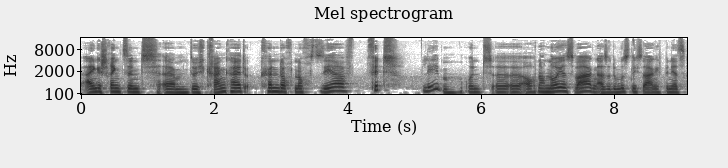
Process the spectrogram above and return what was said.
eingeschränkt sind ähm, durch Krankheit, können doch noch sehr fit leben und äh, auch noch Neues wagen. Also du musst nicht sagen, ich bin jetzt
